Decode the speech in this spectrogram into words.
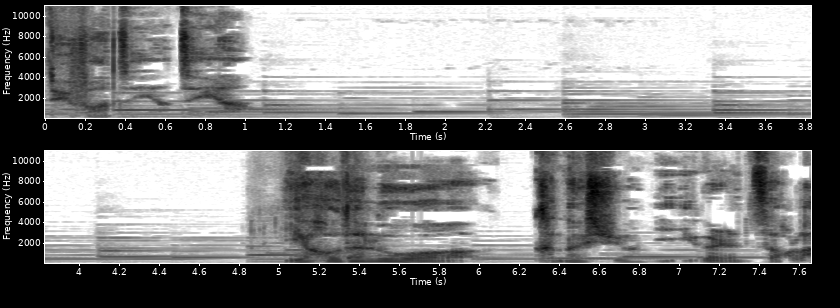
对方怎样怎样，以后的路可能需要你一个人走了，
